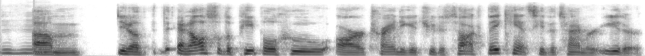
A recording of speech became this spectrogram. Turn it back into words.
Mhm. um you know and also the people who are trying to get you to talk they can't see the timer either.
